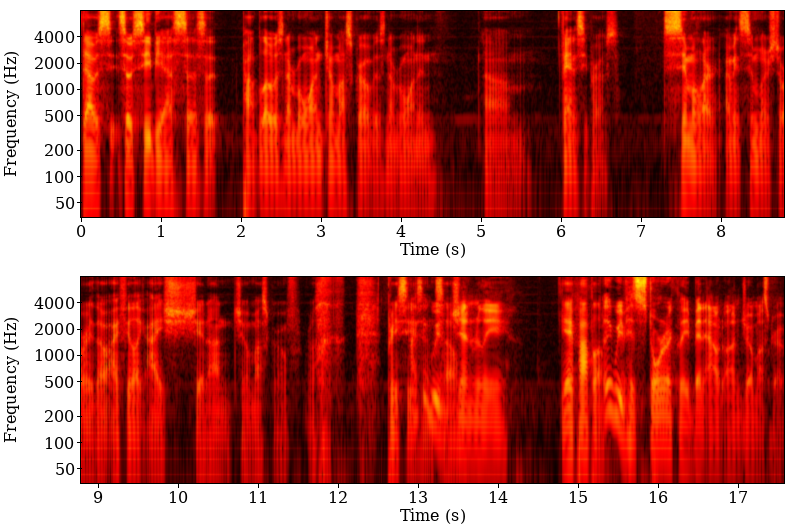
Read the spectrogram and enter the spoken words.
that was so CBS says that Pablo is number 1, Joe Musgrove is number 1 in um Fantasy Pros. Similar, I mean similar story though. I feel like I shit on Joe Musgrove preseason. I think we've so generally, Yay Pablo. I think we've historically been out on Joe Musgrove.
